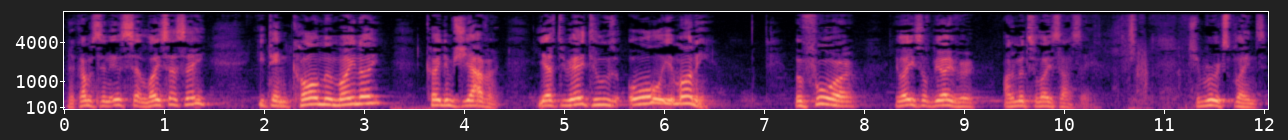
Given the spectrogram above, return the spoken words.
when it comes to an Issa, loisa say, Yitain kol memoinoi, koidim shiava you have to be ready to lose all your money before you let yourself be over on a mitzvah leisase. Shabur explains,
